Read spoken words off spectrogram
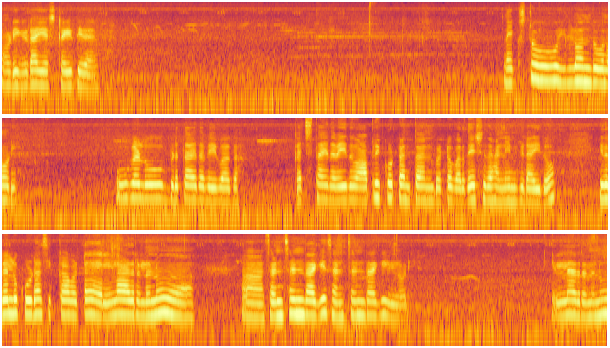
ನೋಡಿ, ಗಿಡ ಎಷ್ಟು ಹೈಟ್ ಇದೆ ಅಂತ. ನೆಕ್ಸ್ಟು ಇಲ್ಲೊಂದು ನೋಡಿ. ಹೂಗಳು ಬಿಡ್ತಾ ಇದ್ದಾವೆ ಇವಾಗ. ಕಚ್ತಾ ಇದ್ದಾವೆ ಇದು ಆಪ್ರಿಕೋಟ್ ಅಂತ ಅಂದ್ಬಿಟ್ಟು ಹೊರದೇಶದ ಹಣ್ಣಿನ ಗಿಡ ಇದು. ಇದರಲ್ಲೂ ಕೂಡ ಸಿಕ್ಕಾಪಟ್ಟೆ ಎಲ್ಲ ಅದರಲ್ಲೂ ಸಣ್ಣ ಸಣ್ಣದಾಗಿ ಸಣ್ಣ ಸಣ್ಣದಾಗಿ ಇಲ್ಲಿ ನೋಡಿ. ಎಲ್ಲದರಲ್ಲೂ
